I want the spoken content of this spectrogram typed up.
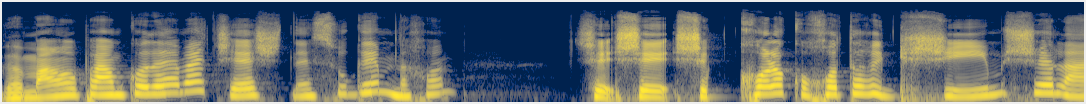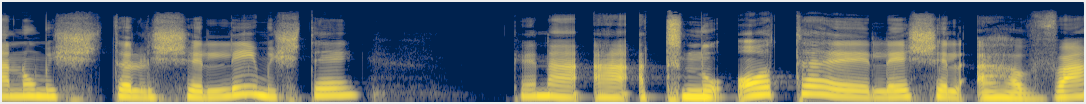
ואמרנו פעם קודמת שיש שני סוגים, נכון? ש, ש, שכל הכוחות הרגשיים שלנו משתלשלים משתי, כן, התנועות האלה של אהבה,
